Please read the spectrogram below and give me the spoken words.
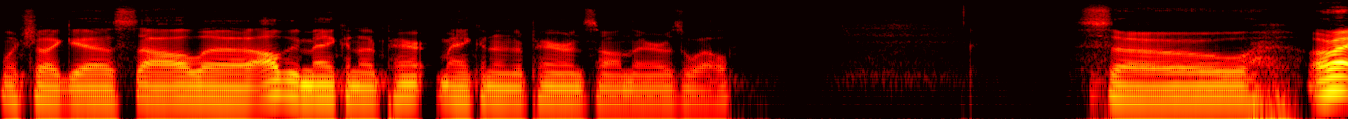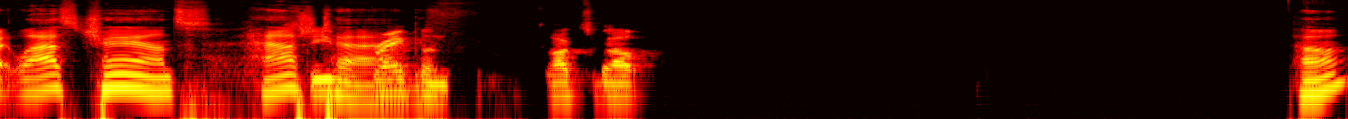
which I guess I'll uh, I'll be making an appar- making an appearance on there as well. So, all right, last chance. Hashtag. Steve Franklin talks about. Huh?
